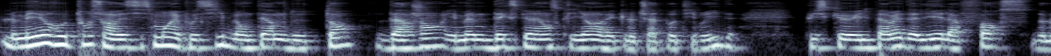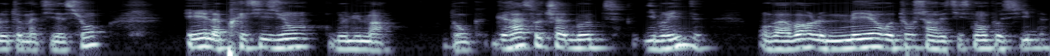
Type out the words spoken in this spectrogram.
Le meilleur retour sur investissement est possible en termes de temps, d'argent et même d'expérience client avec le chatbot hybride, puisqu'il permet d'allier la force de l'automatisation et la précision de l'humain. Donc grâce au chatbot hybride, on va avoir le meilleur retour sur investissement possible,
